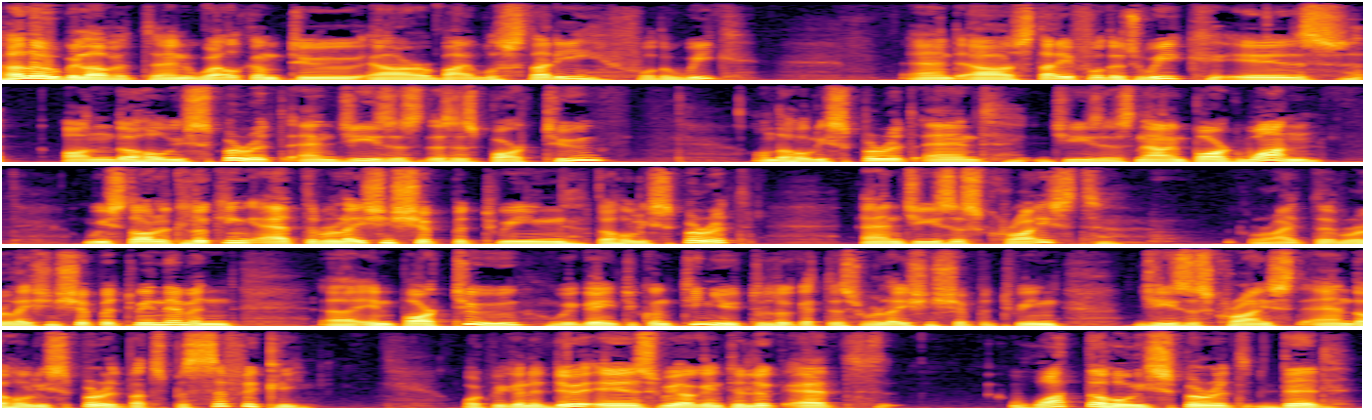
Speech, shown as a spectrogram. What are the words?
Hello, beloved, and welcome to our Bible study for the week. And our study for this week is on the Holy Spirit and Jesus. This is part two on the Holy Spirit and Jesus. Now, in part one, we started looking at the relationship between the Holy Spirit and Jesus Christ, right? The relationship between them. And uh, in part two, we're going to continue to look at this relationship between Jesus Christ and the Holy Spirit, but specifically, what we're going to do is we are going to look at what the Holy Spirit did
